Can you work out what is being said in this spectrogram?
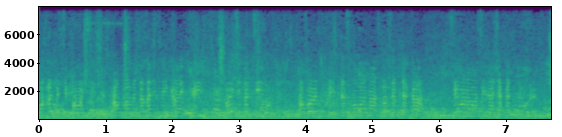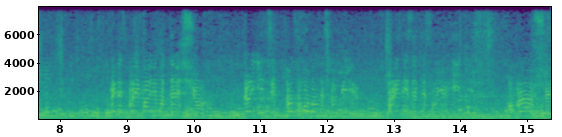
можливості прощення. Кров пролита за рідний край. Кричі до цілу, до боротьби. Це слова нашого земляка Симона Васильовича Петлюри. Ми не сприймаємо те, що українці дозволили собі принизити свою гідність, обравши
